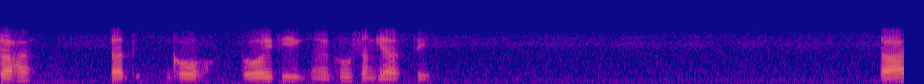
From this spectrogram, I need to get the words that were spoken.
दः दत् घोः। घो इति घुसंज्ञा अस्ति। दा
